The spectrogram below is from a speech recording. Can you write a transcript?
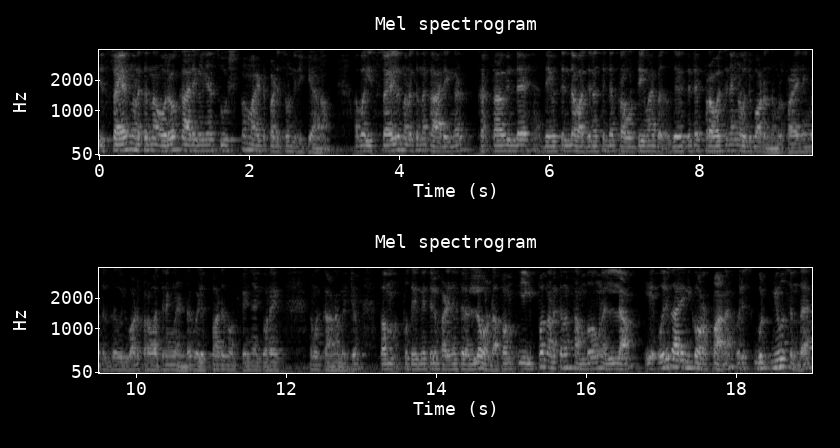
ഇസ്രായേലിൽ നടക്കുന്ന ഓരോ കാര്യങ്ങൾ ഞാൻ സൂക്ഷ്മമായിട്ട് പഠിച്ചുകൊണ്ടിരിക്കുകയാണ് അപ്പോൾ ഇസ്രായേലിൽ നടക്കുന്ന കാര്യങ്ങൾ കർത്താവിന്റെ ദൈവത്തിന്റെ വചനത്തിന്റെ പ്രവൃത്തിയുമായി ദൈവത്തിന്റെ പ്രവചനങ്ങൾ ഒരുപാടുണ്ട്. നമ്മൾ പഴയ നിയമത്തിൽ ഒരുപാട് പ്രവചനങ്ങളുണ്ട്. വെളിപ്പാട് നോക്കിക്കഴിഞ്ഞാൽ കുറെ നമുക്ക് കാണാൻ പറ്റും. അപ്പം പുതിയ നിയമത്തിലും പഴയ നിയമത്തിലും എല്ലാം ഉണ്ട്. അപ്പം ഈ ഇപ്പൊ നടക്കുന്ന സംഭവങ്ങളെല്ലാം ഒരു കാര്യം എനിക്ക് ഉറപ്പാണ്. ഒരു ഗുഡ് ന്യൂസ് ഉണ്ട്.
